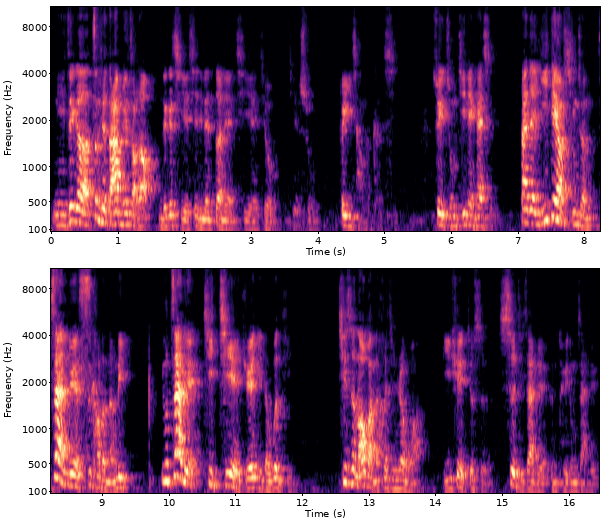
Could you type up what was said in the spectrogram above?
你这个正确答案没有找到，你这个企业现阶段锻炼，企业就结束，非常的可惜。所以从今天开始，大家一定要形成战略思考的能力，用战略去解决你的问题。其实老板的核心任务啊，的确就是设计战略跟推动战略。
